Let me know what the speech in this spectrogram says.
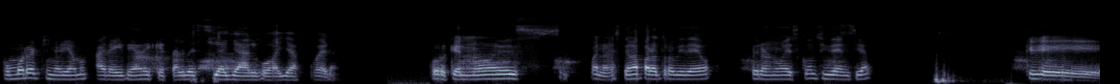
cómo reaccionaríamos a la idea de que tal vez sí haya algo allá afuera. Porque no es, bueno, es tema para otro video, pero no es coincidencia que,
